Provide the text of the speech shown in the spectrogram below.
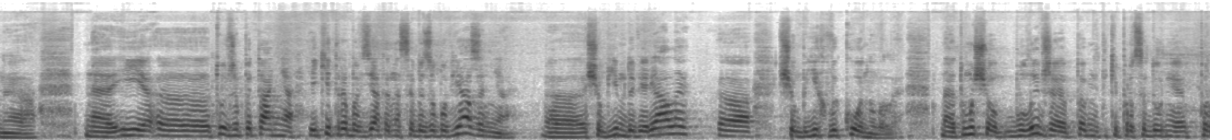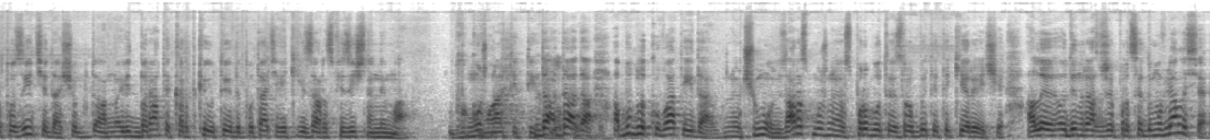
Е, І е, тут же питання, які треба взяти на себе зобов'язання, щоб їм довіряли. е, Щоб їх виконували, Е, тому що були вже певні такі процедурні пропозиції, да, щоб там відбирати картки у тих депутатів, яких зараз фізично нема. Блокувати тих, да, да, блокувати. да. або блокувати і да. Ну чому зараз можна спробувати зробити такі речі, але один раз вже про це домовлялися,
